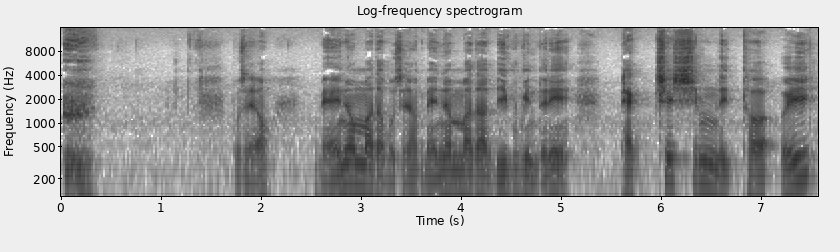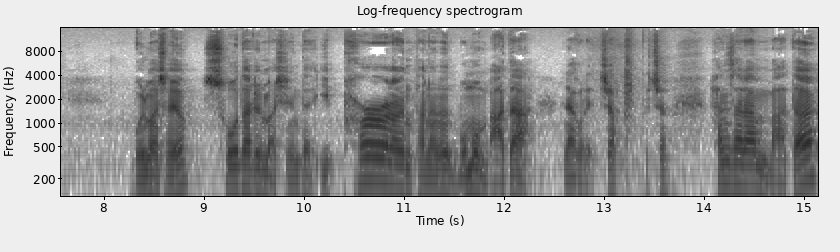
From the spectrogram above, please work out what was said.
보세요. 매년마다 보세요. 매년마다 미국인들이 170리터의 뭘 마셔요? 소다를 마시는데 이 per라는 단어는 뭐뭐마다 라고 그랬죠. 그렇죠? 한 사람마다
